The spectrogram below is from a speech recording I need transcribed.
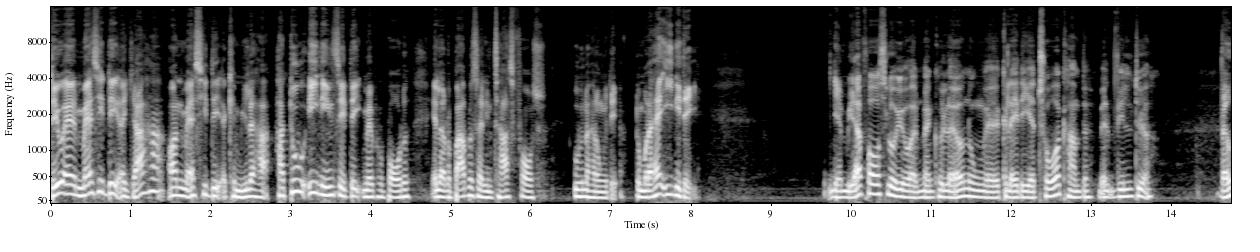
Det er jo en masse idéer, jeg har, og en masse idéer, Camilla har. Har du en eneste idé med på bordet, eller er du bare blevet sat i en taskforce, uden at have nogen idéer? Du må da have en idé. Jamen, jeg foreslog jo, at man kunne lave nogle øh, gladiatorkampe mellem vilde dyr. Hvad?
